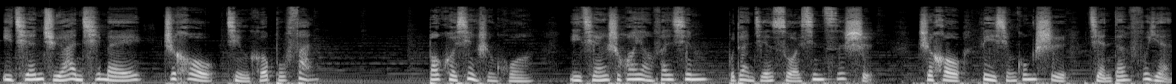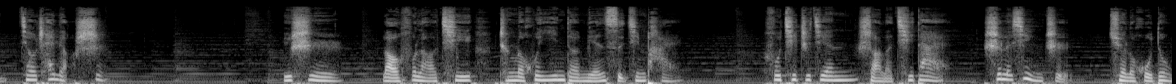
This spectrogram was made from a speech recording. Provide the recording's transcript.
以前举案齐眉，之后锦和不犯。包括性生活，以前是花样翻新，不断检索新姿势，之后例行公事，简单敷衍，交差了事。于是。老夫老妻成了婚姻的免死金牌，夫妻之间少了期待，失了兴致，缺了互动。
